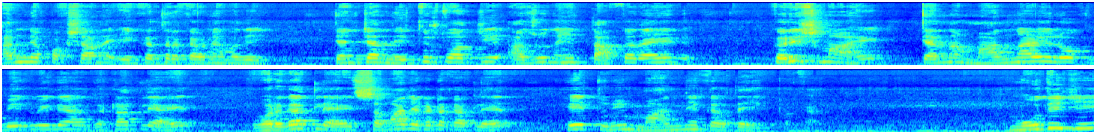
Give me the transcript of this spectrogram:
अन्य पक्षांना एकत्र करण्यामध्ये. त्यांच्या नेतृत्वाची अजूनही ताकद आहे करिश्मा आहे. त्यांना मानणारे लोक वेगवेगळ्या गटातले आहेत वर्गातले आहेत समाज घटकातले आहेत. हे तुम्ही मान्य करताय एक प्रकार. मोदीजी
